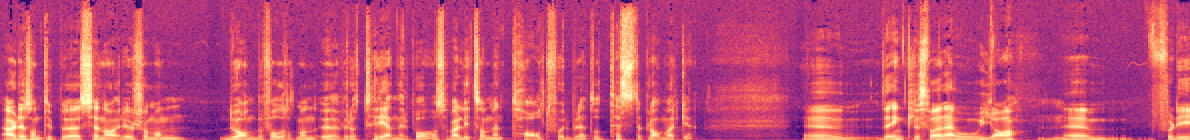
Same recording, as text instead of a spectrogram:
Er det sånn type scenarioer som man du anbefaler at man øver og trener på? Altså være litt sånn mentalt forberedt og teste planverket? Eh, det enkle svaret er jo ja. Mm. Fordi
